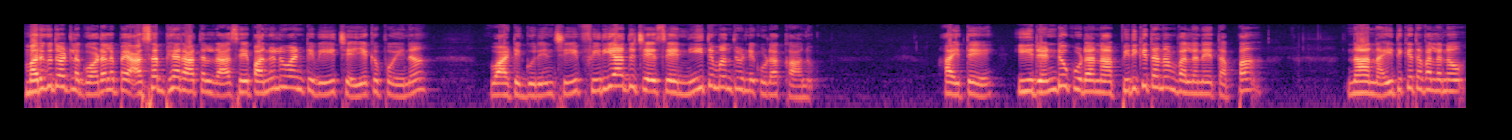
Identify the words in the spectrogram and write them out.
మరుగుదొడ్ల గోడలపై అసభ్య రాతలు రాసే పనులు వంటివి చేయకపోయినా వాటి గురించి ఫిర్యాదు చేసే నీతిమంతుడిని కూడా కాను. అయితే ఈ రెండూ కూడా నా పిరికితనం వల్లనే తప్ప నా నైతికత వల్లనో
